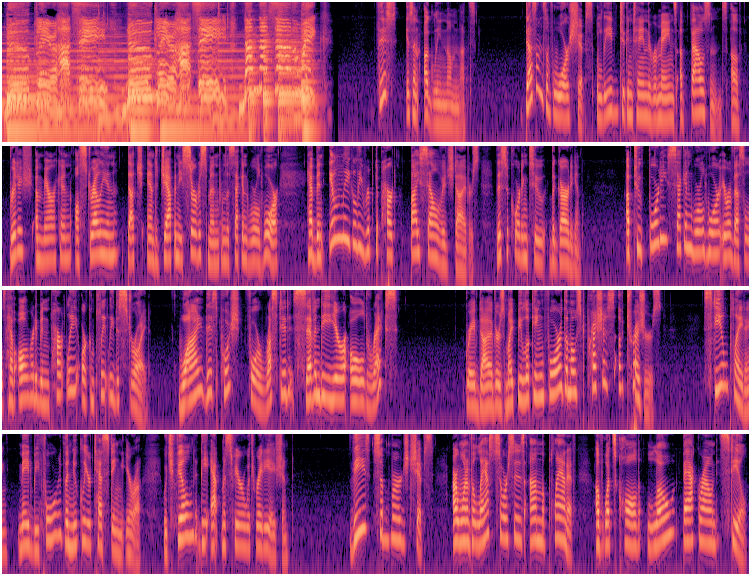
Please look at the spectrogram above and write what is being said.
nuclear hot seat, nuclear hot seat, numbnuts of the week. This is an ugly numbnuts. Dozens of warships believed to contain the remains of thousands of British, American, Australian, Dutch, and Japanese servicemen from the Second World War have been illegally ripped apart by salvage divers. This, according to The Guardian. Up to 40 Second World War era vessels have already been partly or completely destroyed. Why this push for rusted 70 year old wrecks? Grave divers might be looking for the most precious of treasures steel plating made before the nuclear testing era, which filled the atmosphere with radiation. These submerged ships are one of the last sources on the planet of what's called low background steel,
